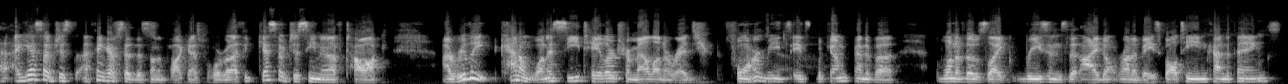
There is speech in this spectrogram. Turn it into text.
I guess I've just, I think I've said this on the podcast before, but I think, guess I've just seen enough talk I really kind of want to see Taylor Trammell in a Reds uniform. Yeah. It's it's become kind of a one of those like reasons that I don't run a baseball team kind of things.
